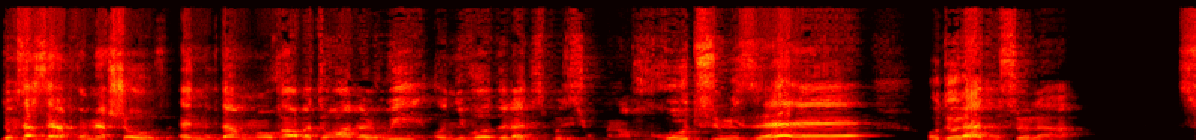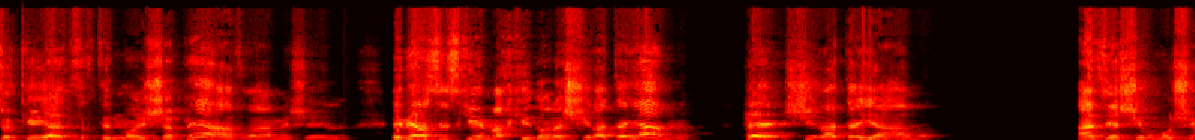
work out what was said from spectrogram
Donc ça c'est la première chose. En Mukdam Torah, oui, au niveau de la disposition. Alors, au-delà de cela, ce qui a certainement échappé à Abraham Echel, eh bien c'est ce qui est marqué dans la Shiratayam. Shiratayam, Shir Moshe,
